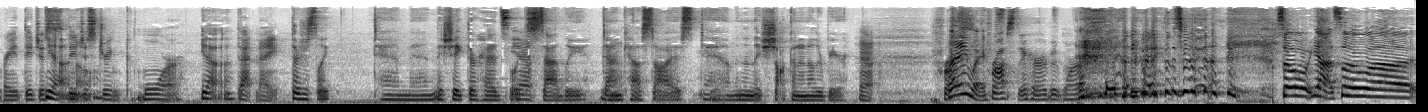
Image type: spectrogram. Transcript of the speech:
right? They just Yeah, they no. just drink more. Yeah. that night. they're just like, damn, man. They shake their heads like Yeah. sadly, downcast eyes. Damn, and then they shotgun another beer. Yeah. Frost, anyway. frost their hair a bit more. so yeah, so uh,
